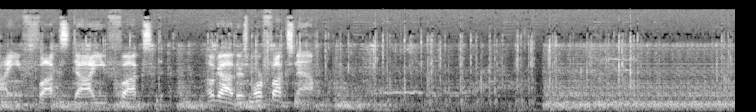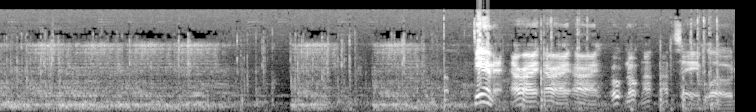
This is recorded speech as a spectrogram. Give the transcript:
Die, you fucks. Die, you fucks. Oh god, there's more fucks now. Damn it! Alright, alright, alright. Oh, no, not, not save, load.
